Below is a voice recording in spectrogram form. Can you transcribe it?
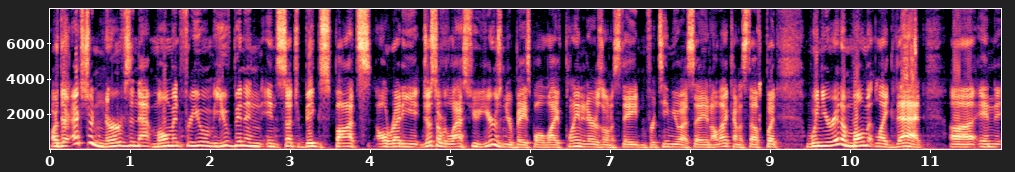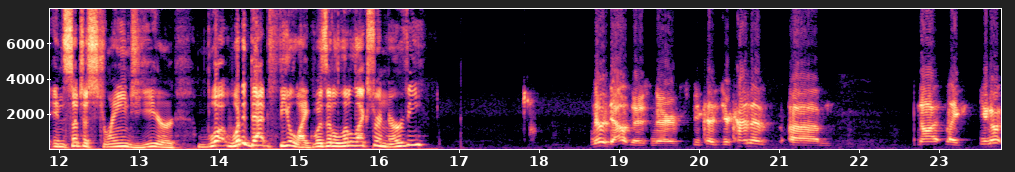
Are there extra nerves in that moment for you? I mean, you've been in in such big spots already, just over the last few years in your baseball life, playing at Arizona State and for Team USA and all that kind of stuff. But when you're in a moment like that, uh, in in such a strange year, what what did that feel like? Was it a little extra nervy? No doubt, there's nerves because you're kind of um, not like you're not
